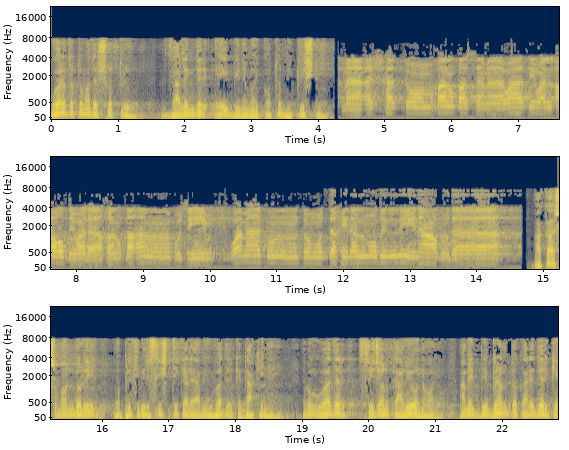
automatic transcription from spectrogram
উহারা তো তোমাদের শত্রু। জালিমদের এই বিনিময় কত নিকৃষ্ট। আকাশ মণ্ডলীর ও পৃথিবীর সৃষ্টিকালে আমি উহাদেরকে ডাকি নাই এবং উহাদের সৃজনকালীও নয়। আমি বিভ্রান্তকারীদেরকে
